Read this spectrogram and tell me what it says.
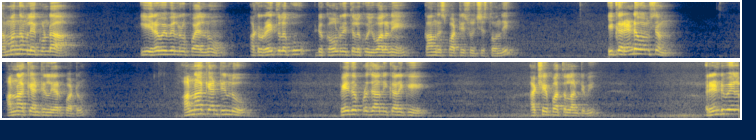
సంబంధం లేకుండా ఈ ఇరవై వేల రూపాయలను అటు రైతులకు ఇటు కౌలు రైతులకు ఇవ్వాలని కాంగ్రెస్ పార్టీ సూచిస్తోంది. ఇక రెండవ అంశం అన్నా క్యాంటీన్ల ఏర్పాటు. అన్నా క్యాంటీన్లు పేద ప్రజానికానికి అక్షయపాత్ర లాంటివి. రెండు వేల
